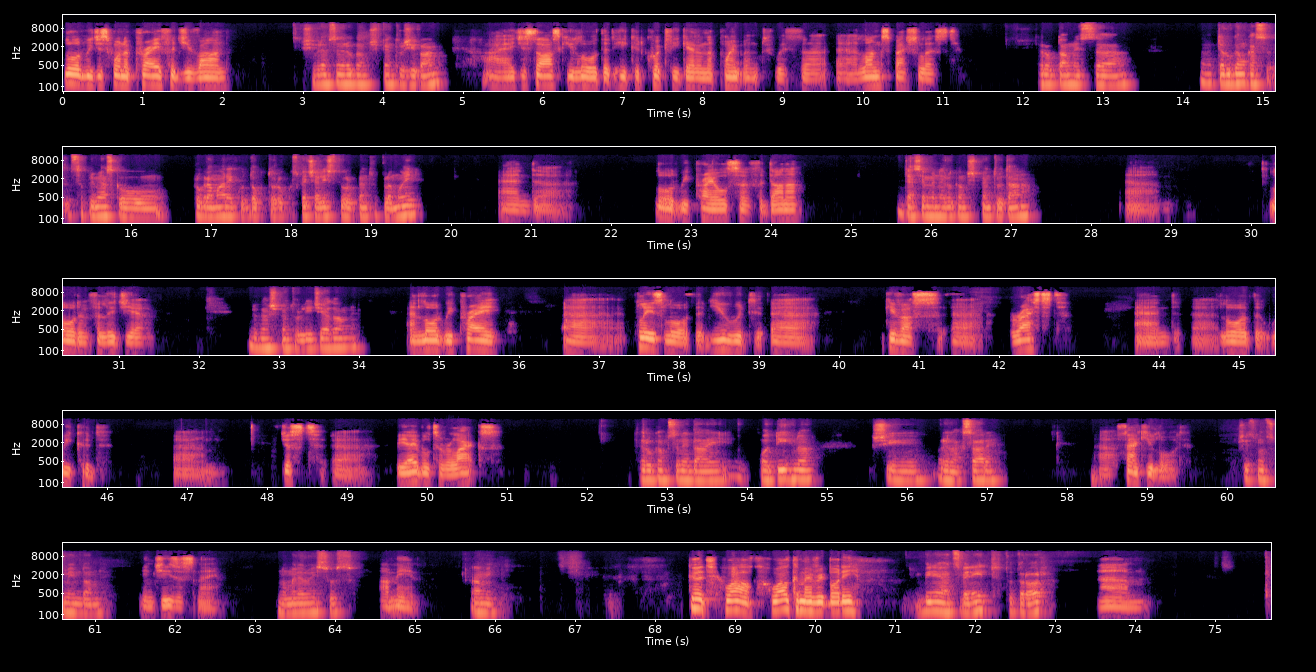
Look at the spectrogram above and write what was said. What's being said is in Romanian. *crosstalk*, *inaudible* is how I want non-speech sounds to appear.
Lord, we just want to pray for Jivan. Și vrem să ne rugăm și pentru Jivan. I just ask you, Lord, that he could quickly get an appointment with uh, a lung specialist. Te rog, Doamne, să te rugăm ca să, să primească o programare cu doctorul, cu specialistul pentru plămâni And uh, Lord, we pray also for Dana. De asemenea, ne rugăm și pentru Dana, Um, Lord, and for Lygia. Rugăm și pentru Ligia, Doamne. And Lord, we pray, uh, please, Lord, that you would uh, give us uh, rest and, uh, Lord, that we could um, just uh, be able to relax. Te rugăm să ne dai odihnă și relaxare Uh, thank you, Lord. și îți mulțumim, Doamne. In Jesus' name, numele Lui Isus. Amen. Amin. Good. Well, welcome, everybody. Bine ați venit tuturor. Um,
